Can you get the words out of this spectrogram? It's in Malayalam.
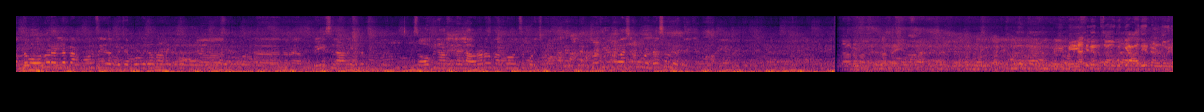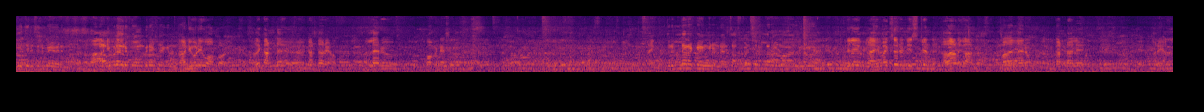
വന്നു പോകുന്നവരെല്ലാം പെർഫോമൻസ് ചെയ്തിട്ടുണ്ട്. ചെമ്പു വിനോദാണെങ്കിലും എന്താ പറയുക ബേസിലാണെങ്കിലും സോപ്പിനാണെങ്കിലും എല്ലാം അവരുടെ പെർഫോമൻസ് അപ്പോൾ വാശം രസമുണ്ട് സിനിമ വരുന്നത്. അടിപൊളി. ഒരു കോമ്പിനേഷൻ എങ്ങനെ അടിപൊളി പോകുമ്പോൾ അത് കണ്ട് കണ്ടറിയണം. നല്ലൊരു കോമ്പിനേഷൻ ത്രില്ലറൊക്കെ എങ്ങനെയുണ്ട്? സസ്പെൻസ് ത്രില്ലറാണോ അല്ലെങ്കിൽ ഇതിൽ ക്ലൈമാക്സ് ഒരു ട്വിസ്റ്റ് ഉണ്ട്. അതാണ് കാണുന്നത്. അപ്പോൾ അതെല്ലാവരും കണ്ടാൽ അറിയാം.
